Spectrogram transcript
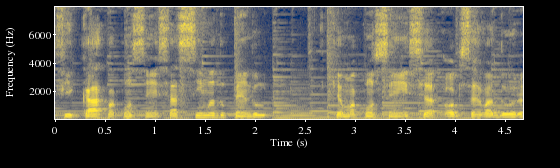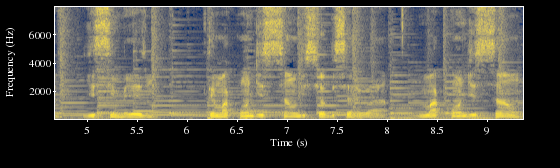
ficar com a consciência acima do pêndulo, que é uma consciência observadora de si mesmo, tem uma condição de se observar, uma condição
